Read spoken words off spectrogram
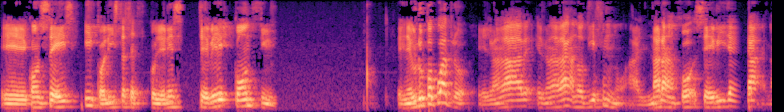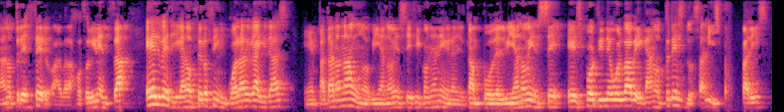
eh, con 6 y colista es el Collerense B con 5. En el grupo 4, el Granada, el Granada ganó 10-1 al Naranjo, Sevilla ganó 3-0 al Badajoz Olivenza, el Betis ganó 0-5 al Algaidas, empataron a 1 Villanovense y Ficonia Negra en el campo del Villanovense, Sporting de Huelva B ganó 3-2 al Hispalis,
